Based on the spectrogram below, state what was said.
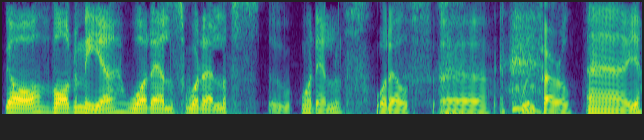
ja, vad mer? What else? What else? What else? What else? Eh, Will Ferrell. Eh, Ja.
